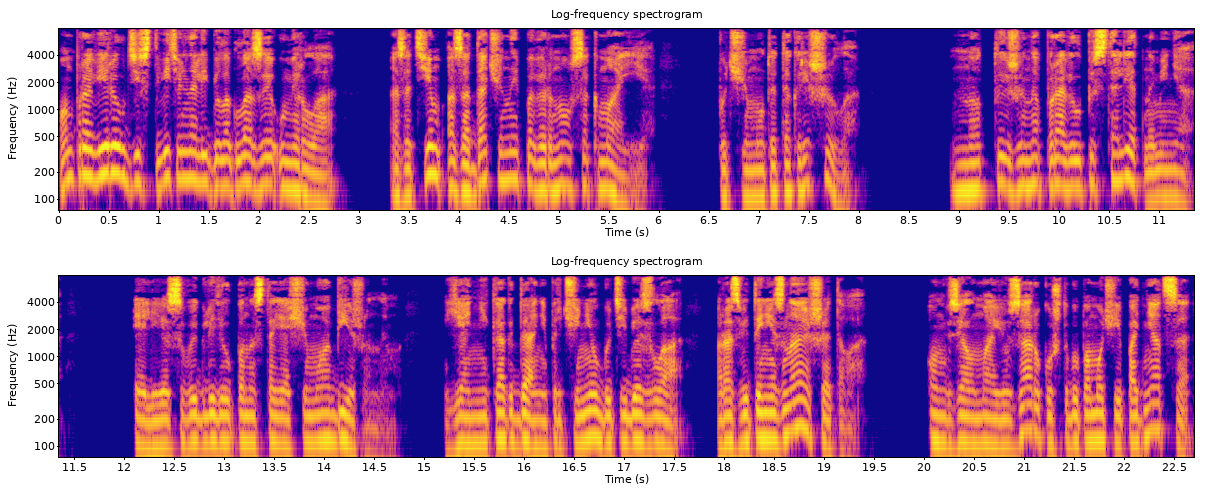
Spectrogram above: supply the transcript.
Он проверил, действительно ли белоглазая умерла, а затем озадаченный повернулся к Майе. «Почему ты так решила?» «Но ты же направил пистолет на меня». Элиас выглядел по-настоящему обиженным. «Я никогда не причинил бы тебе зла. Разве ты не знаешь этого?» Он взял Майю за руку, чтобы помочь ей подняться,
